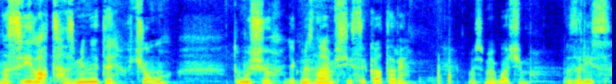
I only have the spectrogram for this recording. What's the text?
на свій лад. Змінити в чому? Тому що, як ми знаємо, всі секатори, ось ми бачимо зріз.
